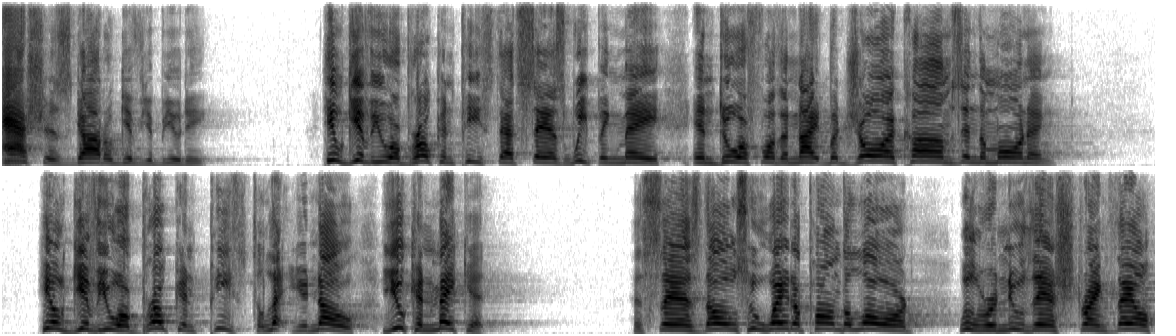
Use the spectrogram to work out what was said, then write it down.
ashes, God will give you beauty. He'll give you a broken piece that says, Weeping may endure for the night, but joy comes in the morning. He'll give you a broken piece to let you know you can make it. It says, Those who wait upon the Lord will renew their strength. They'll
